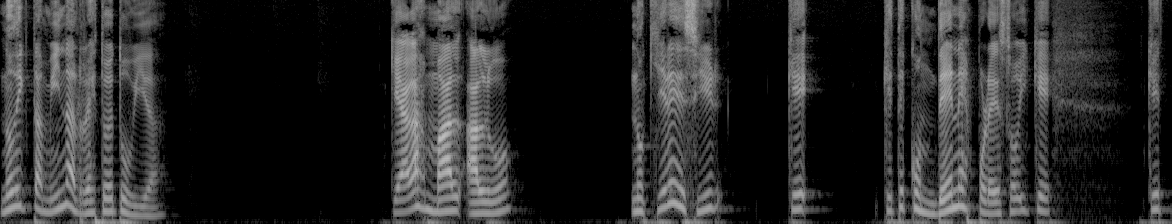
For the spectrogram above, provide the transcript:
no dictamina el resto de tu vida. Que hagas mal algo no quiere decir que, que te condenes por eso y que, que,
